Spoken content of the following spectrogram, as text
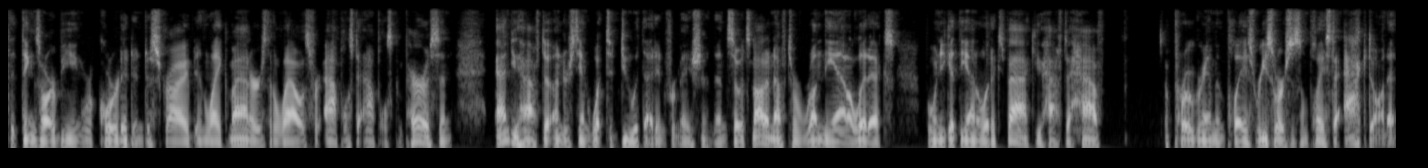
that things are being recorded and described in like manners that allows for apples to apples comparison and you have to understand what to do with that information. And so it's not enough to run the analytics, but when you get the analytics back, you have to have a program in place, resources in place to act on it.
